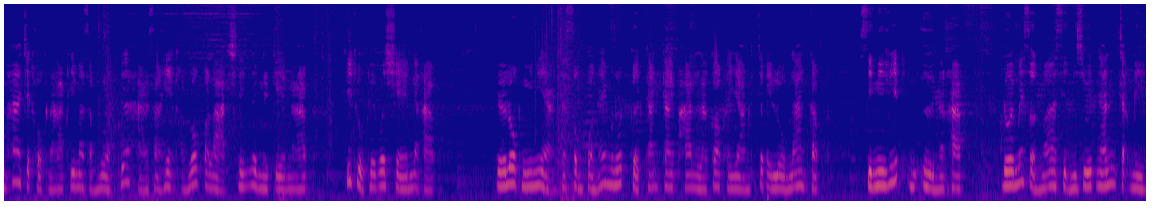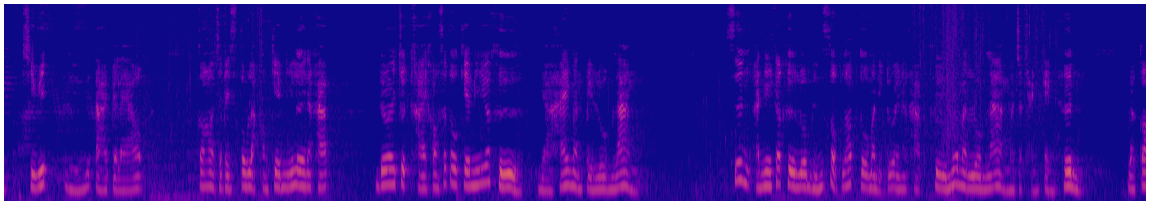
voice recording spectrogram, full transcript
3576 นะครับ ที่มาสำรวจเพื่อหาสาเหตุของโรคประหลาดชนิดหนึ่งในเกมนะครับ ที่ถูกเรียกว่าเชนนะครับ โดยโรคนี้เนี่ยจะส่งผลให้มนุษย์เกิดการกลายพันธุ์แล้วก็พยายามที่จะไปรวมร่างกับสิ่งมีชีวิตอื่นๆนะครับ โดยไม่สนว่าสิ่งมีชีวิตนั้นจะมีชีวิตหรือตายไปแล้ว ก็จะเป็นสตูหลักของเกมนี้เลยนะครับ โดยจุดขายของสตูเกมนี้ก็คือ อย่าให้มันไปรวมร่าง ซึ่งอันนี้ก็คือรวมถึงศพรอบตัวมันอีกด้วยนะครับ คือเมื่อมันรวมร่างมันจะแข็งแกร่งขึ้น แล้วก็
